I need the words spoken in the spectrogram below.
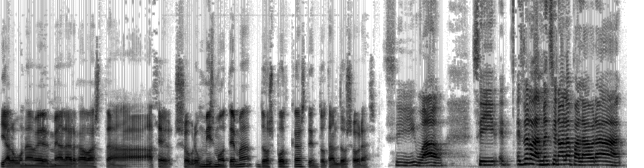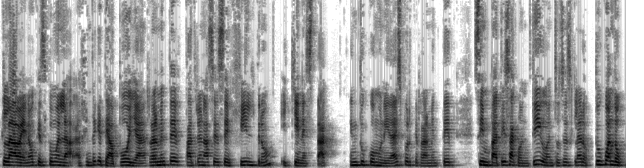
y alguna vez me he alargado hasta hacer sobre un mismo tema dos podcasts de en total dos horas. Sí, wow. Sí, es verdad, mencionado la palabra clave, ¿no? Que es como la gente que te apoya. Realmente Patreon hace ese filtro y quien está en tu comunidad es porque realmente simpatiza contigo. Entonces, claro, tú cuando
